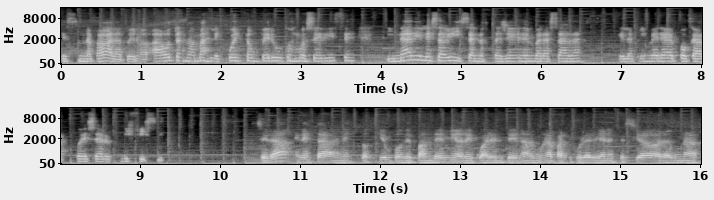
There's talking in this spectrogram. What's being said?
es, una pavada, pero a otras mamás les cuesta un Perú, como se dice, y nadie les avisa en los talleres de embarazadas que la primera época puede ser difícil. ¿Será en, esta, en estos tiempos de pandemia, de cuarentena, alguna particularidad en especial, alguna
